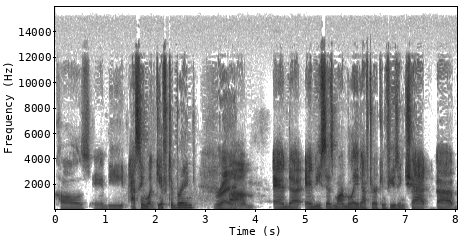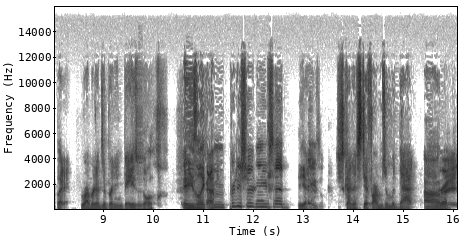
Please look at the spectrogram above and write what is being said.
calls Andy asking what gift to bring. Right. Um, and uh, Andy says marmalade after a confusing chat, uh, but Robert ends up bringing basil. And he's like, I'm pretty certain you said Yeah, basil. just kind of stiff arms him with that. Um, right.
